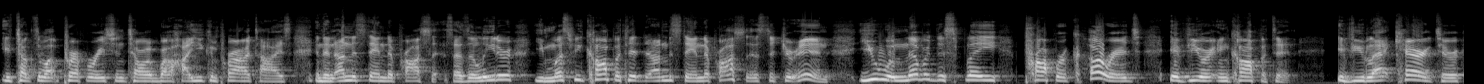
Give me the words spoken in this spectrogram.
it talks about preparation, talking about how you can prioritize and then understand the process. As a leader, you must be competent to understand the process that you're in. You will never display proper courage if you're incompetent if you lack character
